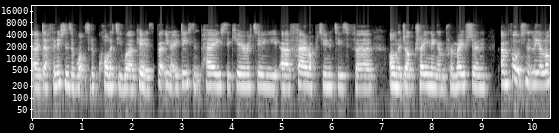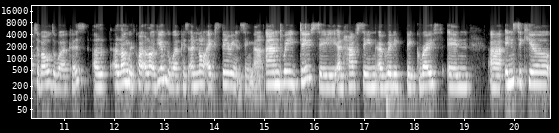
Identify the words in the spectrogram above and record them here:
uh, definitions of what sort of quality work is. But, you know, decent pay, security, uh, fair opportunities for on the job training and promotion unfortunately, a lot of older workers, uh, along with quite a lot of younger workers, are not experiencing that. And we do see and have seen a really big growth in uh, insecure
